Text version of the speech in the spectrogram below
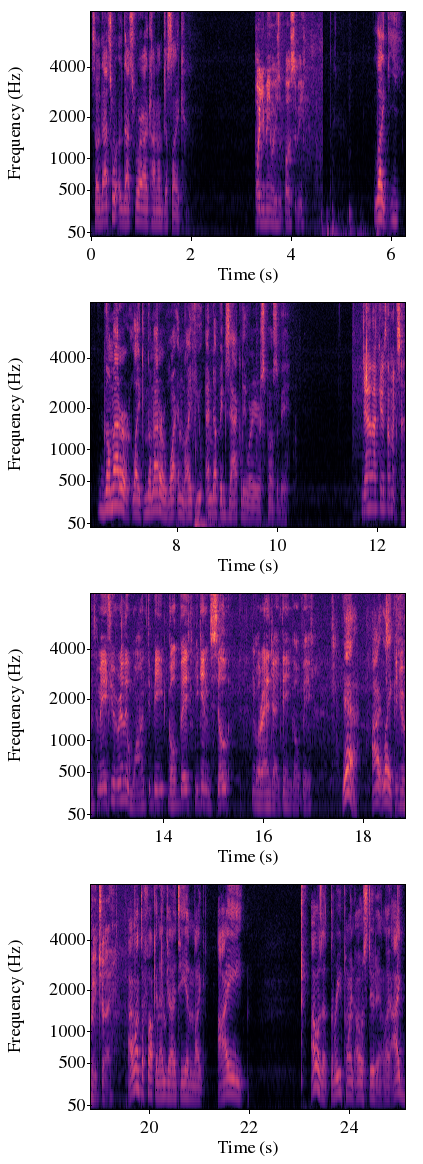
So that's what that's where i kind of just like What do you mean? What you're supposed to be? like no matter like no matter what in life you end up exactly where you're supposed to be Yeah, that case that makes sense. I mean, if you really want to be go big, you can still go to NJIT and go big yeah i like if you really try. i went to fucking njit and like i i was a 3.0 student like i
